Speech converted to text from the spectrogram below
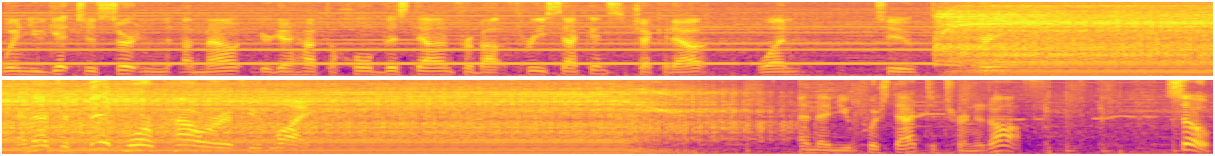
when you get to a certain amount, you're gonna have to hold this down for about three seconds. Check it out. One, two, three. And that's a bit more power if you'd like. And then you push that to turn it off. So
